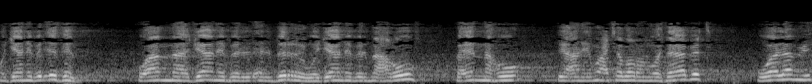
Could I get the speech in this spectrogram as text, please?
وجانب الإثم. وأما جانب البر وجانب المعروف فإنه يعني معتبر وثابت ولم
